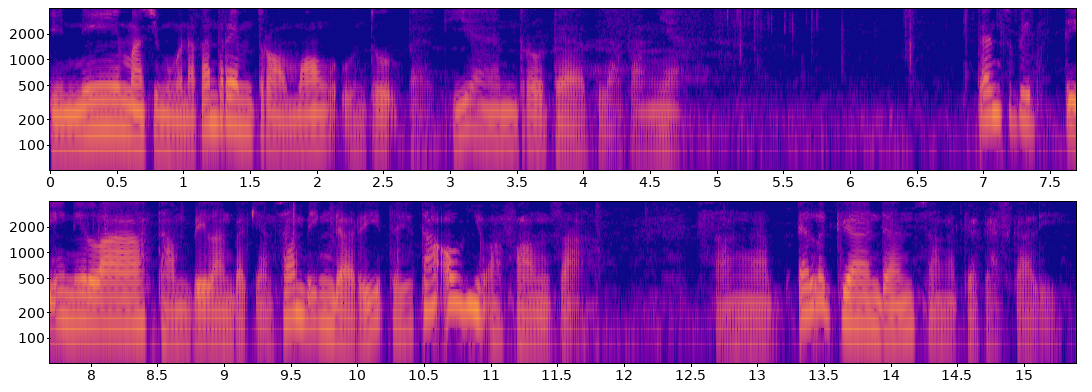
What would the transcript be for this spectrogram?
ini masih menggunakan rem tromol untuk bagian roda belakangnya. Dan seperti inilah tampilan bagian samping dari Toyota All New Avanza. Sangat elegan dan sangat gagah sekali.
